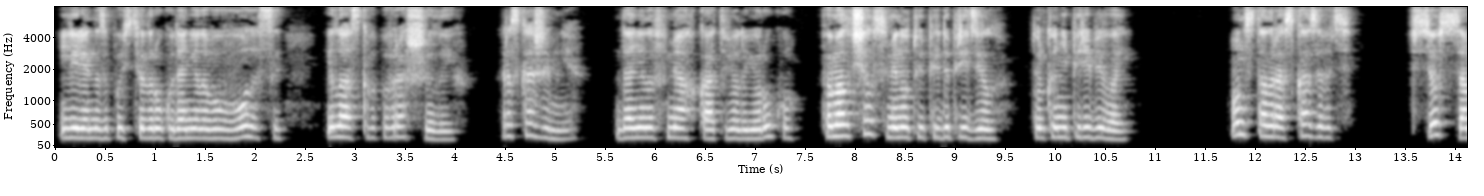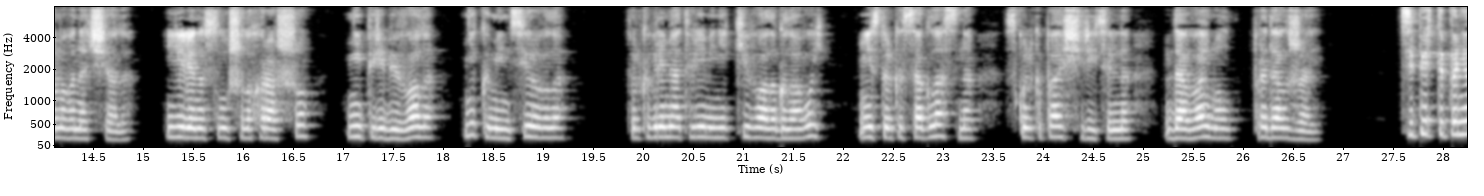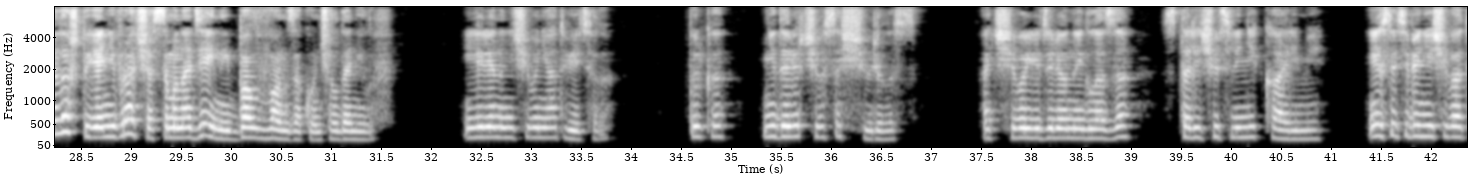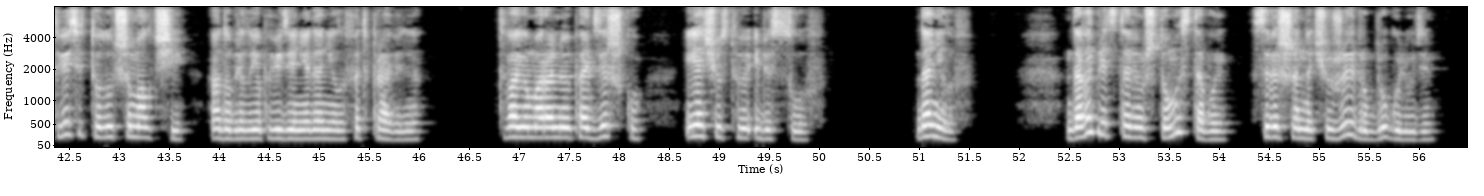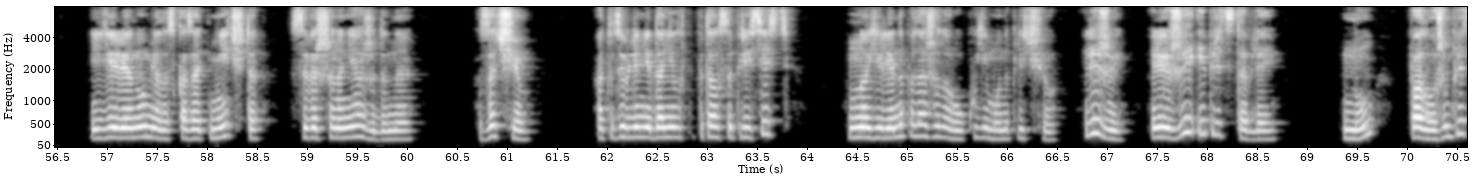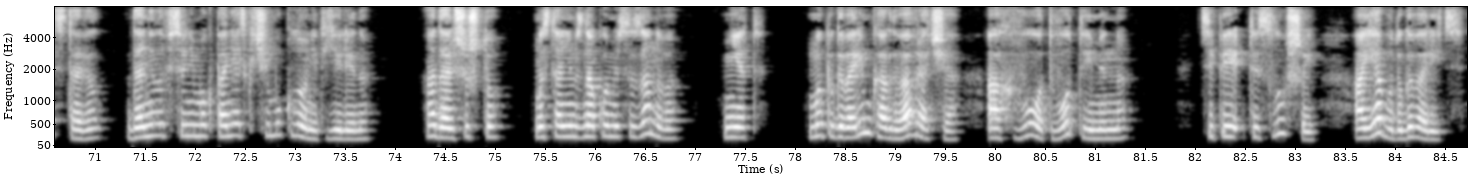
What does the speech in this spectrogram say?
Елена запустила руку Данилову в волосы и ласково поворошила их. «Расскажи мне». Данилов мягко отвел ее руку, помолчал с минуту и предупредил. «Только не перебивай». Он стал рассказывать все с самого начала. Елена слушала хорошо, не перебивала, не комментировала, только время от времени кивала головой, не столько согласно, сколько поощрительно. Давай, мол, продолжай. «Теперь ты поняла, что я не врач, а самонадеянный болван», — закончил Данилов. Елена ничего не ответила, только недоверчиво сощурилась, отчего ее зеленые глаза стали чуть ли не карими. «Если тебе нечего ответить, то лучше молчи», — одобрил ее поведение Данилов. «Это правильно. Твою моральную поддержку я чувствую и без слов». «Данилов, давай представим, что мы с тобой совершенно чужие друг другу люди». Елена умела сказать нечто совершенно неожиданное. «Зачем?» От удивления Данилов попытался пересесть, но Елена положила руку ему на плечо. «Лежи, лежи и представляй». «Ну, положим, представил». Данилов все не мог понять, к чему клонит Елена. «А дальше что? Мы станем знакомиться заново?» «Нет. Мы поговорим, как два врача. Ах, вот, вот именно. Теперь ты слушай, а я буду говорить.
